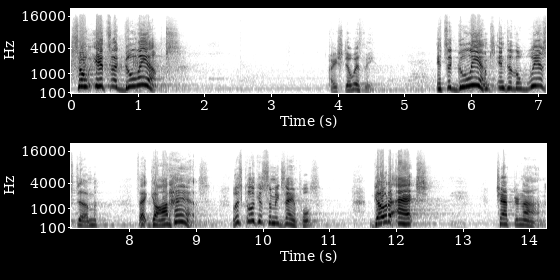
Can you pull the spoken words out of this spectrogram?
So it's a glimpse. Are you still with me? It's a glimpse into the wisdom that God has. Let's look at some examples. Go to Acts chapter 9.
